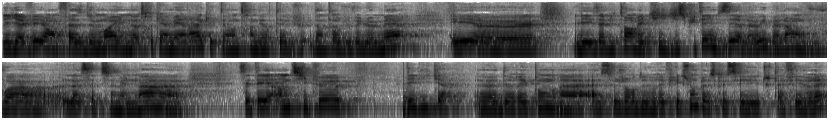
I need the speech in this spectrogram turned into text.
Il y avait en face de moi une autre caméra qui était en train d'interviewer le maire. Et euh, les habitants avec qui je discutais, ils me disaient, ah bah oui, bah là, on vous voit, euh, là, cette semaine-là. C'était un petit peu délicat euh, de répondre à, ce genre de réflexion parce que c'est tout à fait vrai.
